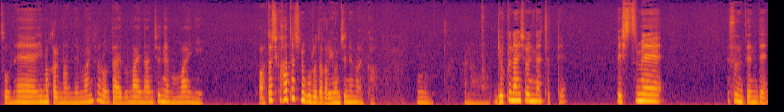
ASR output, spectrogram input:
そうね。今から何年前だろう。だいぶ前何十年も前に私が二十歳の頃だから40年前か、うん、あの緑内障になっちゃって。で失明寸前で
